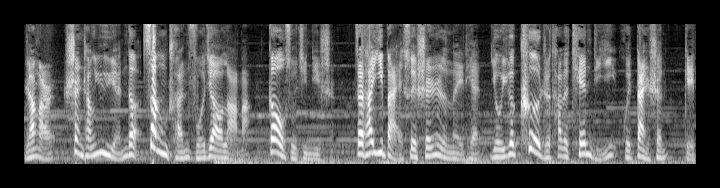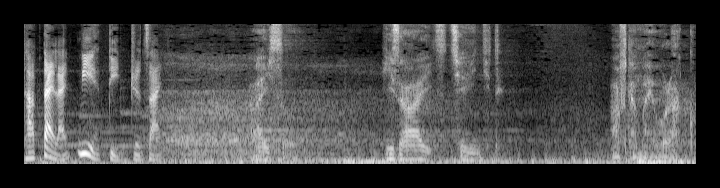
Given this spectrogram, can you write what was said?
然而，擅长预言的藏传佛教喇嘛告诉金地士。在他一百岁生日的那一天，有一个克制他的天敌会诞生，给他带来灭顶之灾。I saw his eyes changed after my oracle。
